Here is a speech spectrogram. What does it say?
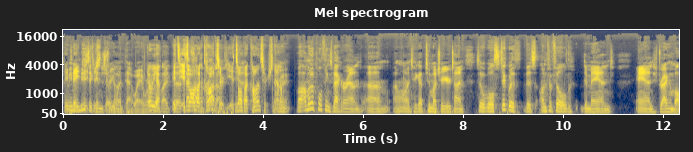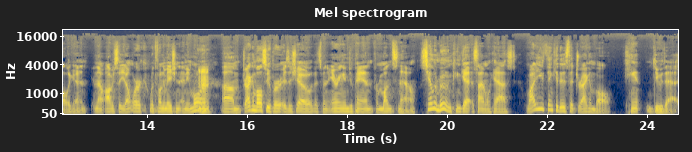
They- I mean, they- the music industry went that way. where Oh yeah, like, it's the- it's that's all about concerts. It's all about concerts now. Right. Well, I'm going to pull things back around. Um, I don't want to take up too much of your time. So we'll stick with this unfulfilled demand and Dragon Ball again. Now, obviously, you don't work with Funimation anymore. Mm-hmm. Um, Dragon Ball Super is a show that's been airing in Japan for months now. Sailor Moon can get a simulcast. Why do you think it is that Dragon Ball can't do that?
